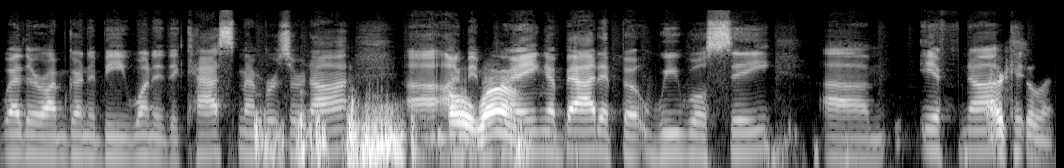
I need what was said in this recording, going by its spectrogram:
whether I'm going to be one of the cast members or not. Uh, I've Oh, been wow. praying about it, but we will see. Um, if not, Excellent.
